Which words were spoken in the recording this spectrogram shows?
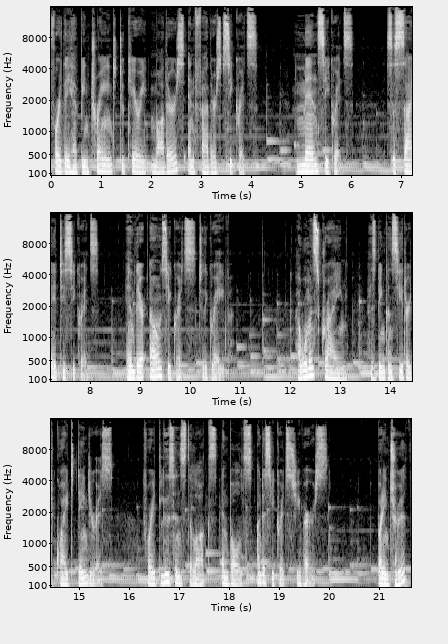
for they have been trained to carry mothers' and fathers' secrets, men's secrets, society's secrets, and their own secrets to the grave. A woman's crying has been considered quite dangerous, for it loosens the locks and bolts on the secrets she bears. But in truth,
